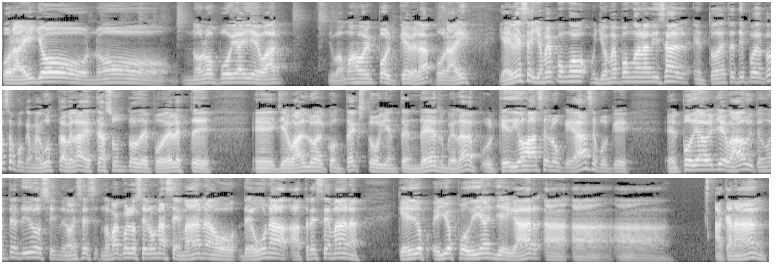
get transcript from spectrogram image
por ahí yo no, no los voy a llevar. Y vamos a ver por qué, ¿verdad? Por ahí. Y hay veces yo me pongo, yo me pongo a analizar en todo este tipo de cosas porque me gusta, ¿verdad? Este asunto de poder este, eh, llevarlo al contexto y entender, ¿verdad? Por qué Dios hace lo que hace, porque Él podía haber llevado, y tengo entendido, no, no me acuerdo si era una semana o de una a tres semanas, que ellos, ellos podían llegar a, a, a Canaán.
